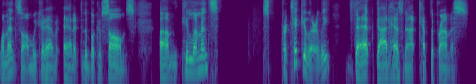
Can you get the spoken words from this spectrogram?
lament psalm. We could have add it to the book of Psalms." Um, he laments particularly that God has not kept the promise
